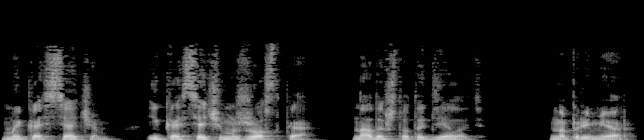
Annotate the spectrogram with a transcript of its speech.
Мы косячим. И косячим жестко. Надо что-то делать». «Например?»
